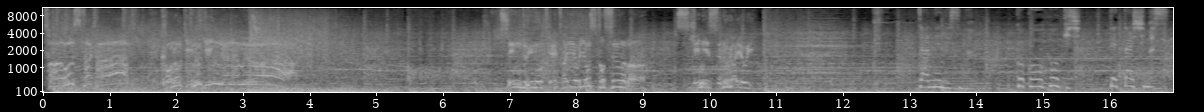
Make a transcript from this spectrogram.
倒したか？このギヌギンガナムは人類の停滞を良しとするなら好ききにするがよい。残念ですがここを放棄し撤退します。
